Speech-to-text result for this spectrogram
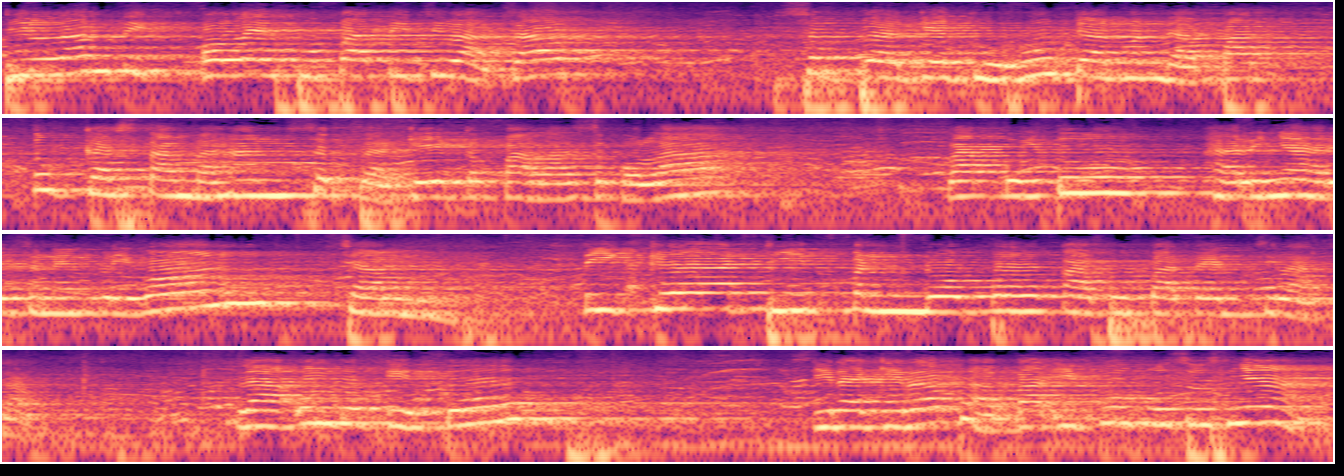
dilantik oleh Bupati Cilacap sebagai tugas tambahan sebagai kepala sekolah. Waktu itu harinya hari Senin Kliwon jam 3 di Pendopo Kabupaten Cilacap. Nah untuk itu kira-kira Bapak Ibu khususnya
